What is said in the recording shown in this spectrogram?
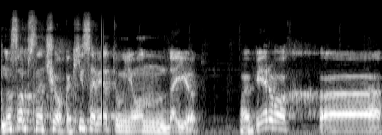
Ну, собственно, что, какие советы у него он дает? Во-первых, э,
